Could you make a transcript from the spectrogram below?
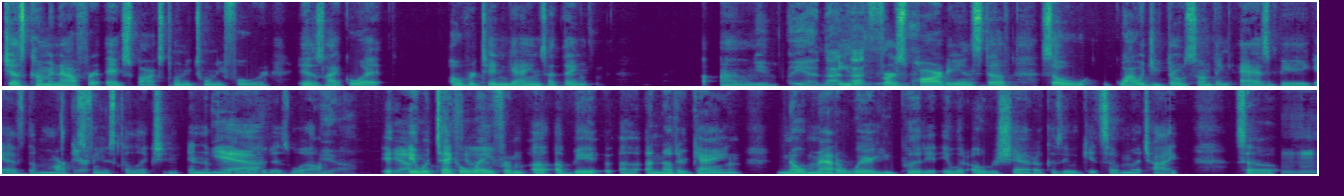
Just coming out for Xbox 2024 is like what over 10 games, I think. um yeah, not either not first party and stuff. So why would you throw something as big as the Marcus You're- Phoenix collection in the Yeah. middle of it as well? Yeah. It, Yeah, it would take away that. from a, a big uh, another game. No matter where you put it, it would overshadow because it would get so much hype. So Mm-hmm.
